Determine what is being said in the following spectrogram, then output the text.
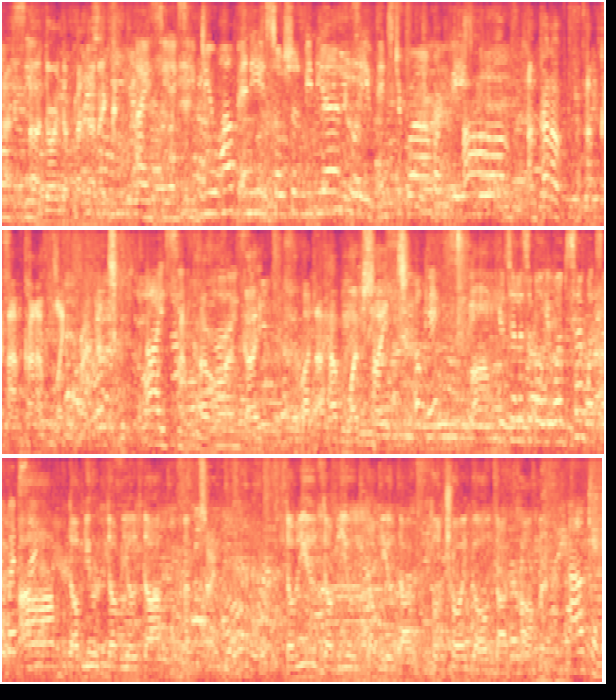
Oh, uh, during the pandemic. I see, I see. Do you have any social media, say Instagram or Facebook? Um, I'm kind of, I'm, I'm kind of like private. I see. I'm kind of private guy, but I have a website. Okay. Um, Can you tell us about your website? What's the website? Um, www. I'm sorry. www.tsochoygo.com. Ah, Okay,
